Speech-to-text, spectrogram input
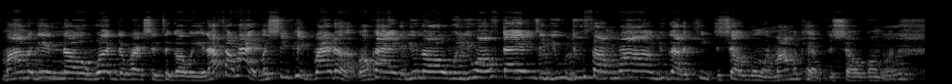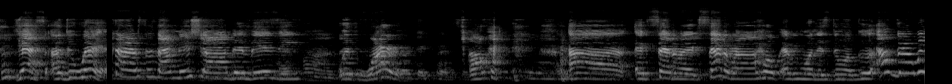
Mama didn't know what direction to go in. That's all right, but she picked right up. Okay. You know when you on stage and you do something wrong, you got to keep the show going. Mama kept the show going. Yes, a duet. Kirsters, I miss y'all. I've Been busy with work. Okay. Uh, et cetera, et cetera. I hope everyone is doing good. Oh, girl, we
